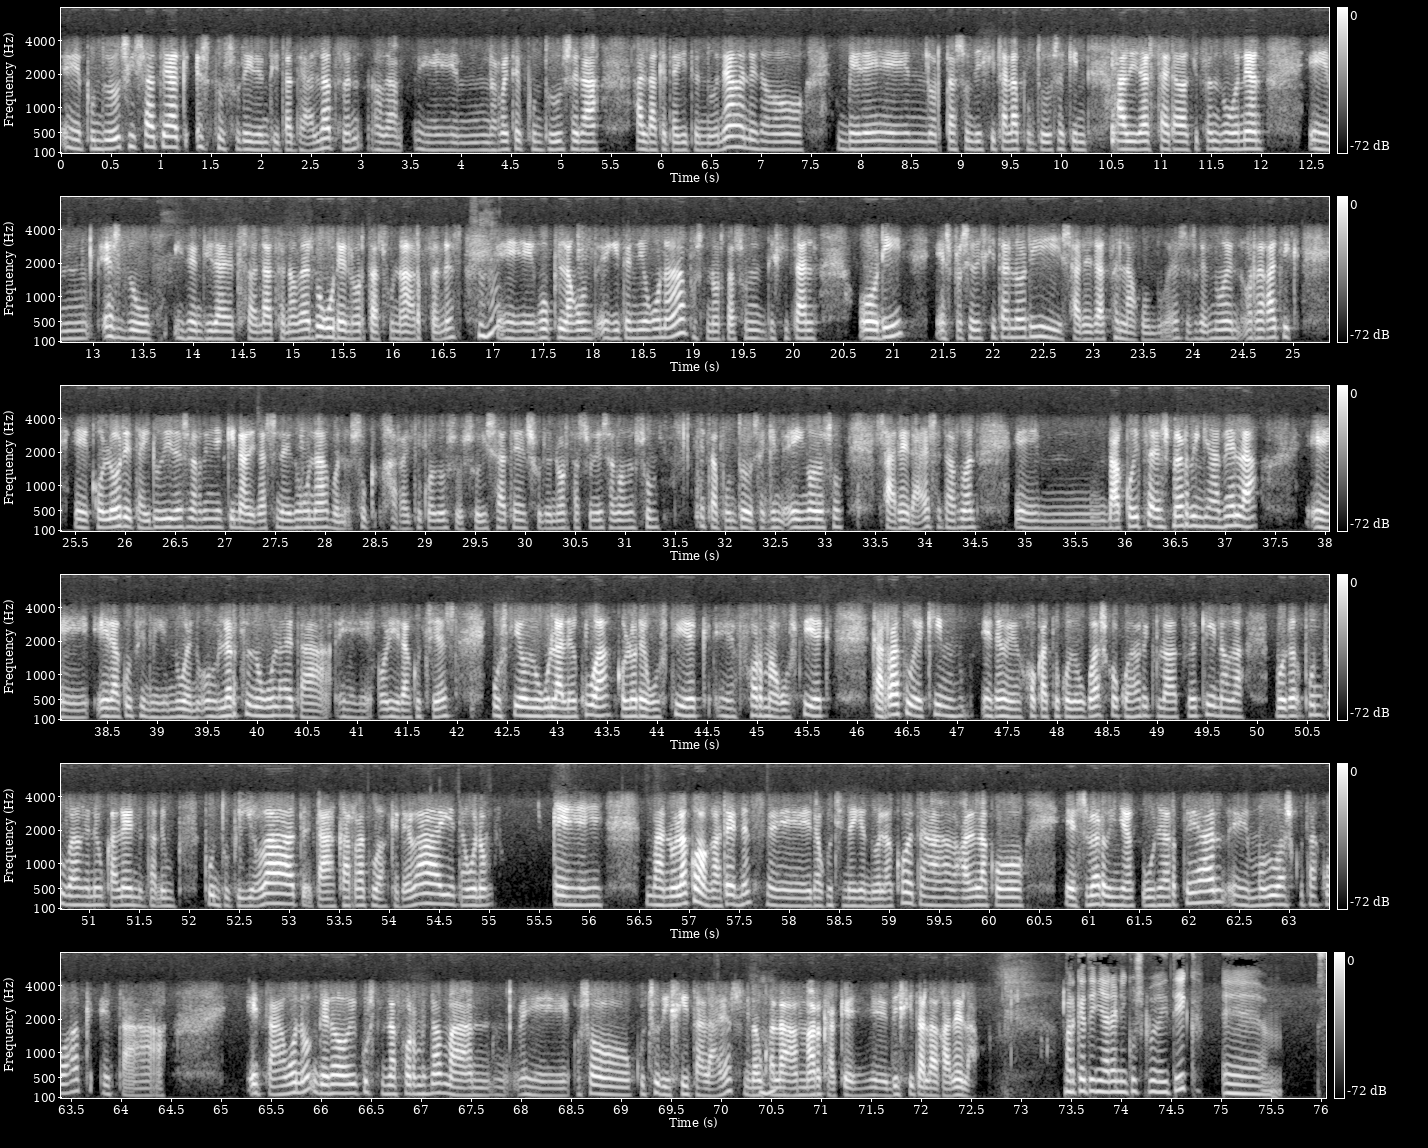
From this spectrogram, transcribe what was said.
e, puntu duz izateak ez du zure identitatea aldatzen, hau da, e, norbaitek puntu duzera aldaketa egiten duenean, edo bere nortasun digitala puntu duzekin adirazta erabakitzen duenean, em, ez du identitate aldatzen, hau da, ez du gure nortasuna hartzen, ez? e, guk lagun egiten dioguna, pues, nortasun digital hori, espresio digital hori sareratzen lagundu, ez? Ez genuen horregatik e, kolore eta irudi desberdinekin adirazen nahi duguna, bueno, zuk jarraituko duzu, zu izaten, zure nortasun izango duzu, eta puntu duzekin egingo duzu sarera, ez? Eta orduan, em, bakoitza ezberdina dela, e, erakutsi egin duen. Ulertzen dugula eta e, hori erakutsi ez. Guztio dugula lekua, kolore guztiek, e, forma guztiek, karratuekin ere jokatuko dugu asko, kuadrikula batzuekin, hau da, puntu bat geneukalen, eta puntu pilo bat, eta karratuak ere bai, eta bueno, e, ba, nolakoa garen, ez, e, erakutsi nahi genduelako, eta garelako ezberdinak gure artean, e, modu askotakoak, eta eta, bueno, gero ikusten da formetan, ba, e, oso kutsu digitala, ez, daukala markak e, digitala garela. Marketingaren ikuspegitik, e,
